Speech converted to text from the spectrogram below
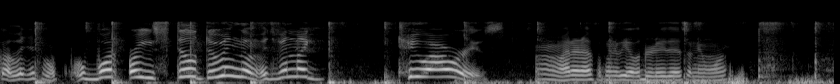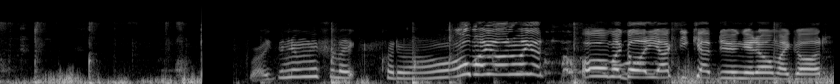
What are you still doing them? It's been like two hours. Oh, I don't know if I'm gonna be able to do this anymore. Bro, he's been doing it for like quite a while. Oh my god! Oh my god! Oh my god! He actually kept doing it. Oh my god!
